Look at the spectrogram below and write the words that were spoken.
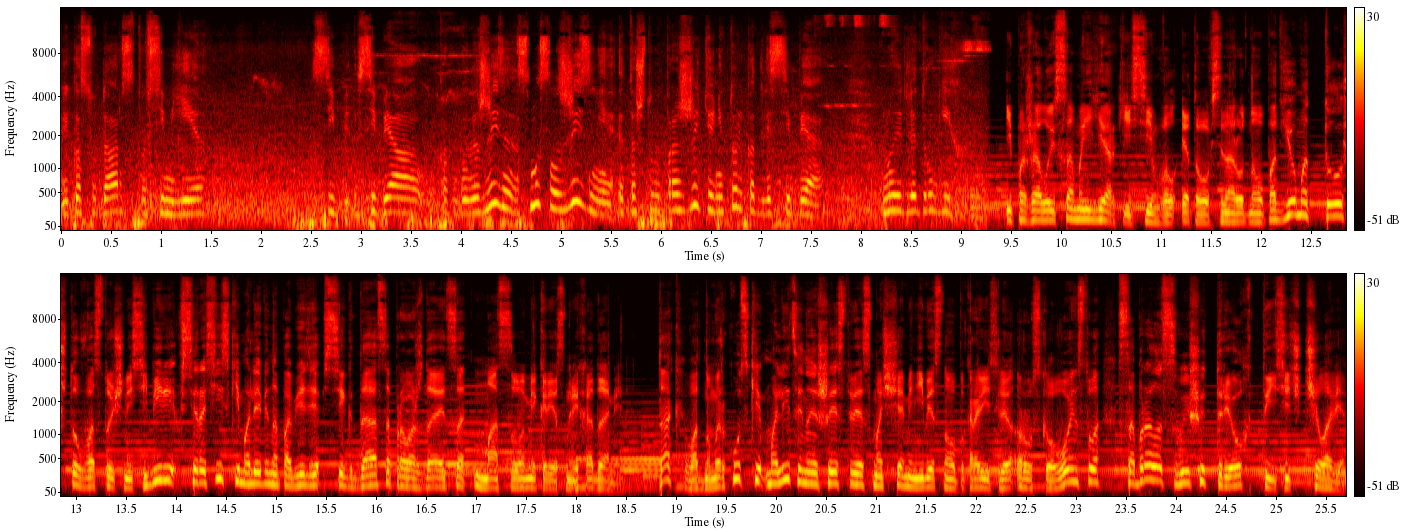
и государству, семье, себя, как бы жизнь, смысл жизни – это чтобы прожить ее не только для себя, но и для других. И, пожалуй, самый яркий символ этого всенародного подъема – то, что в Восточной Сибири Всероссийский молебен о победе всегда сопровождается массовыми крестными ходами. Так, в одном Иркутске молитвенное шествие с мощами небесного покровителя русского воинства собрало свыше трех тысяч человек.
